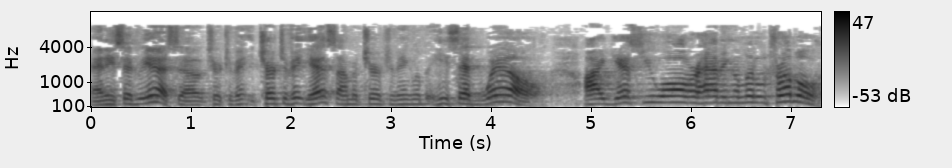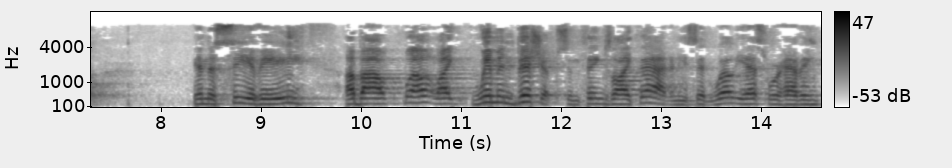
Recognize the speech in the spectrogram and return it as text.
And he said, well, Yes, uh, Church of Church of it. Yes, I'm a Church of England. But he said, Well, I guess you all are having a little trouble in the C of E about, well, like women bishops and things like that. And he said, Well, yes, we're having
